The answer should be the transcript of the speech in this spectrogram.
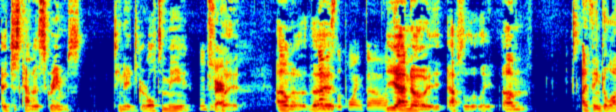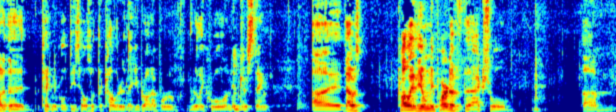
it just kind of screams teenage girl to me. Fair. But I don't know. The, That was the point, though. Yeah, no, it, absolutely. Um, I think a lot of the technical details with the color that you brought up were really cool and interesting. Uh, that was probably the only part of the actual um,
